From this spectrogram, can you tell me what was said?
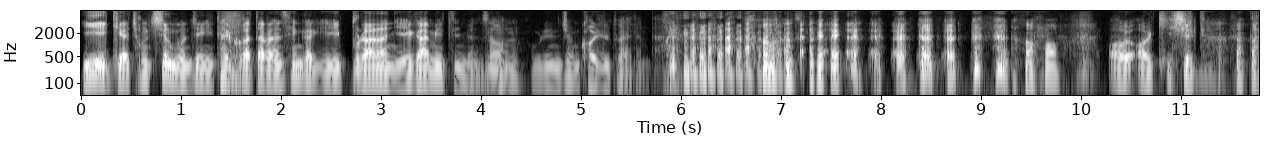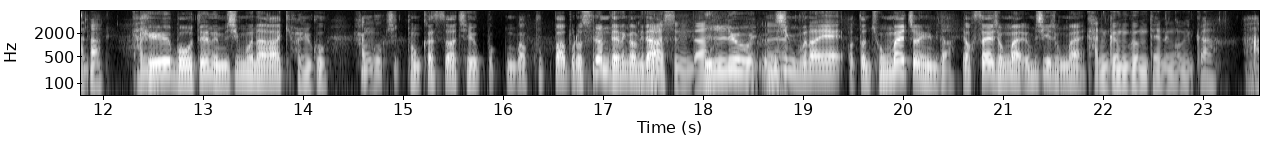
이 얘기가 정치적 논쟁이 될 것 같다라는 생각이 이 불안한 예감이 들면서 음. 우리는 좀 거리를 둬야 된다. 어, 어, 얽히기 싫다. 간- 그 모든 음식 문화가 결국 한국식 돈가스와 제육볶음밥, 국밥으로 수렴되는 겁니다. 그렇습니다. 인류 네. 음식 문화의 어떤 종말점입니다. 역사의 종말, 음식의 종말. 간금금 되는 겁니까? 아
